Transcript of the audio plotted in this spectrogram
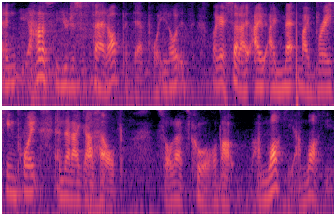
and honestly, you're just fed up at that point. You know, it's like I said, I, I, I met my breaking point, and then I got help, so that's cool. About I'm lucky. I'm lucky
